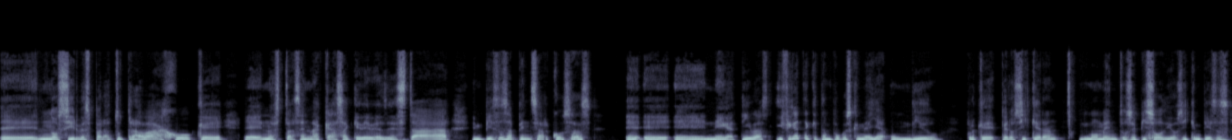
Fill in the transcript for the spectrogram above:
eh, no sirves para tu trabajo, que eh, no estás en la casa que debes de estar, empiezas a pensar cosas eh, negativas. Y fíjate que tampoco es que me haya hundido, porque, pero sí que eran momentos, episodios y que empiezas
